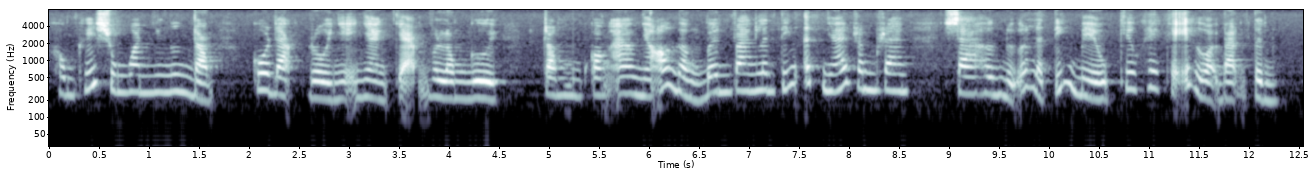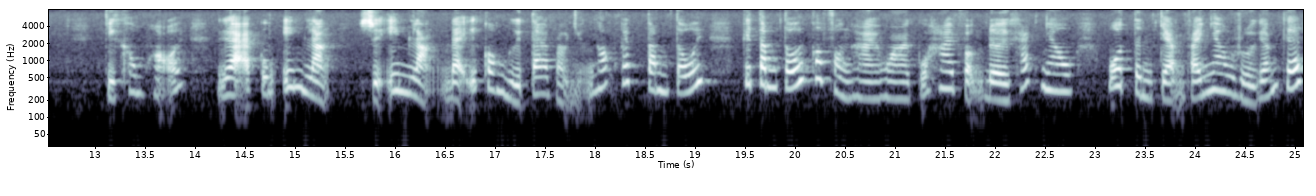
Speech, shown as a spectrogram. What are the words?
Không khí xung quanh như ngưng động Cô đặt rồi nhẹ nhàng chạm vào lòng người. Trong con ao nhỏ gần bên vang lên tiếng ếch nhái râm ran Xa hơn nữa là tiếng mèo kêu khe khẽ gọi bạn tình. Chị không hỏi, gã cũng im lặng sự im lặng đẩy con người ta vào những ngóc ngách tâm tối Cái tâm tối có phần hài hòa của hai phận đời khác nhau vô tình chạm phải nhau rồi gắn kết.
